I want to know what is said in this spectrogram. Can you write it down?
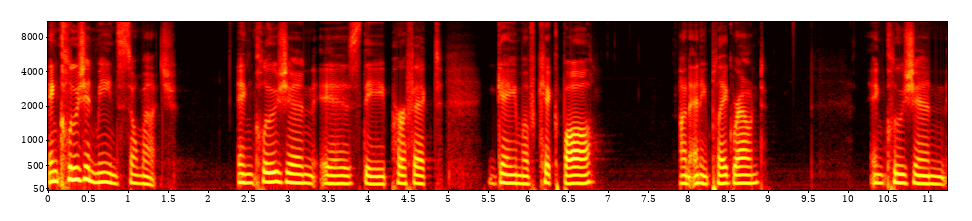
Inclusion means so much. Inclusion is the perfect game of kickball on any playground. Inclusion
